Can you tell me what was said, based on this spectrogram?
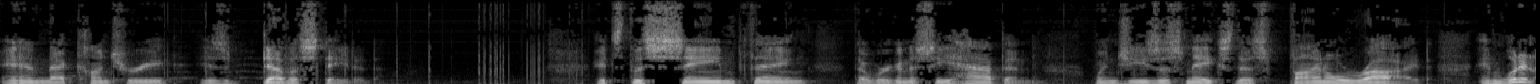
and that country is devastated. It's the same thing that we're going to see happen when Jesus makes this final ride. And what an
